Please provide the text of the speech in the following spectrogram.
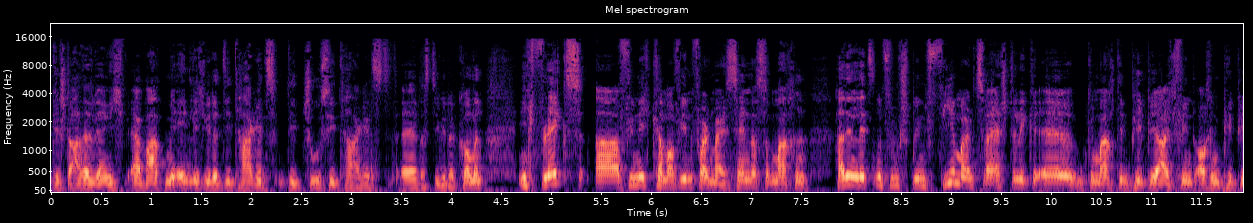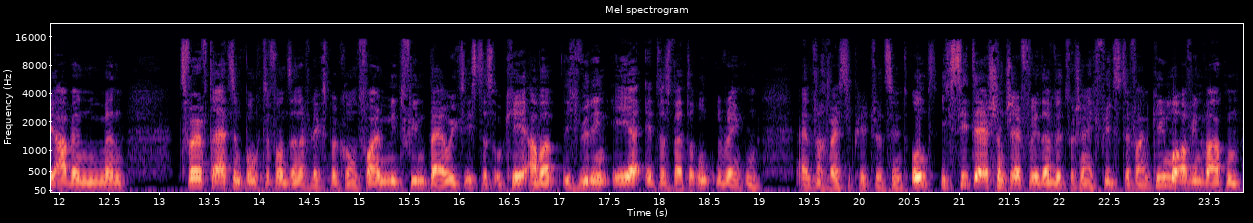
gestartet werden. Ich erwarte mir endlich wieder die Targets, die Juicy Targets, äh, dass die wieder kommen. In Flex, äh, finde ich, kann man auf jeden Fall Miles Sanders machen. Hat in den letzten fünf Spielen viermal zweistellig äh, gemacht im PPA. Ich finde auch im PPA, wenn man 12, 13 Punkte von seiner Flex bekommt, vor allem mit vielen Bi-Weeks ist das okay, aber ich würde ihn eher etwas weiter unten ranken, einfach weil sie Patriots sind. Und ich sehe Ashton Jeffrey, da wird wahrscheinlich viel Stefan Gilmore auf ihn warten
